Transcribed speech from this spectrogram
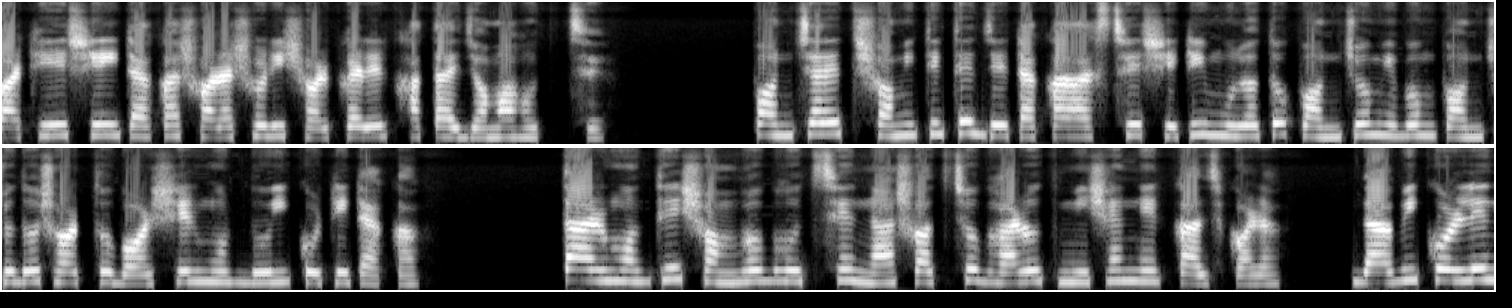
পাঠিয়ে সেই টাকা সরাসরি সরকারের খাতায় জমা হচ্ছে। পঞ্চায়েত সমিতিতে যে টাকা আসছে সেটি মূলত পঞ্চম এবং পঞ্চদশ অর্থ বর্ষের মোট দুই কোটি টাকা। তার মধ্যে সম্ভব হচ্ছে না স্বচ্ছ ভারত মিশন এর কাজ করা। দাবি করলেন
